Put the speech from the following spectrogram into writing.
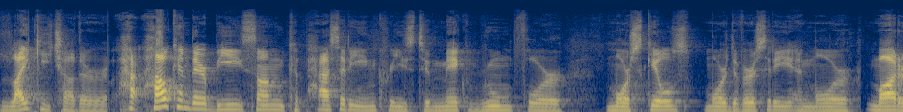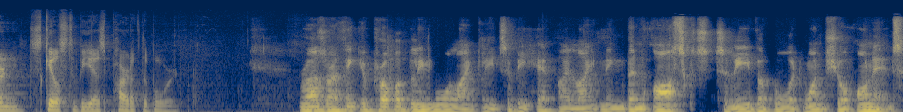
like each other. How, how can there be some capacity increase to make room for more skills, more diversity, and more modern skills to be as part of the board? Raza, I think you're probably more likely to be hit by lightning than asked to leave a board once you're on it.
